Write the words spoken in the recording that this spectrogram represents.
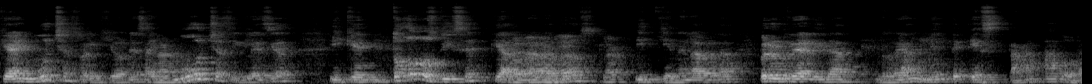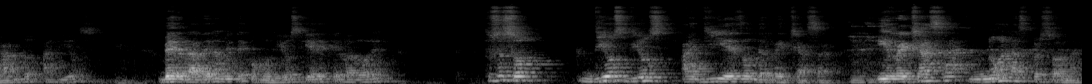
que hay muchas religiones, hay muchas iglesias y que todos dicen que adoran a Dios y tienen la verdad, pero en realidad realmente están adorando a Dios, verdaderamente como Dios quiere que lo adoren. Entonces son Dios, Dios allí es donde rechaza. Y rechaza no a las personas,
